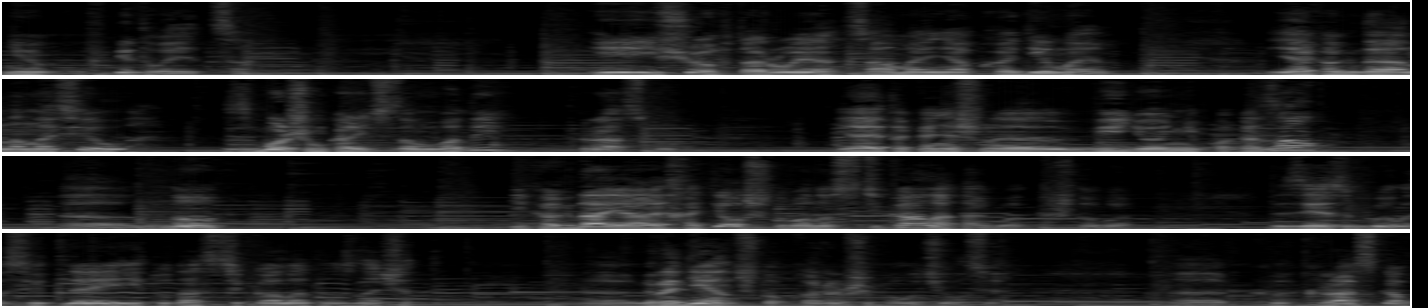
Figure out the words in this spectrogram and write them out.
не впитывается. И еще второе, самое необходимое, я когда наносил с большим количеством воды краску, я это, конечно, видео не показал, э, но и когда я хотел, чтобы оно стекало так вот, чтобы здесь было светлее и туда стекало, значит, э, градиент, чтобы хороший получился. Э, краска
